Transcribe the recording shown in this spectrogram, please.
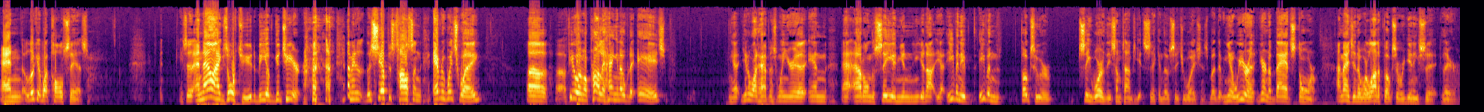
and look at what Paul says. He says, And now I exhort you to be of good cheer. I mean, the ship is tossing every which way. Uh, a few of them are probably hanging over the edge. Yeah, you know what happens when you're in out on the sea and you, are not even if even folks who are seaworthy sometimes get sick in those situations. But you know, we're in, you're in a bad storm. I imagine there were a lot of folks that were getting sick there.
